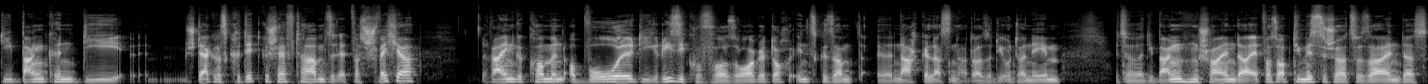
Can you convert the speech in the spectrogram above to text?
Die Banken, die stärkeres Kreditgeschäft haben, sind etwas schwächer reingekommen, obwohl die Risikovorsorge doch insgesamt äh, nachgelassen hat. Also die Unternehmen die Banken scheinen da etwas optimistischer zu sein, dass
